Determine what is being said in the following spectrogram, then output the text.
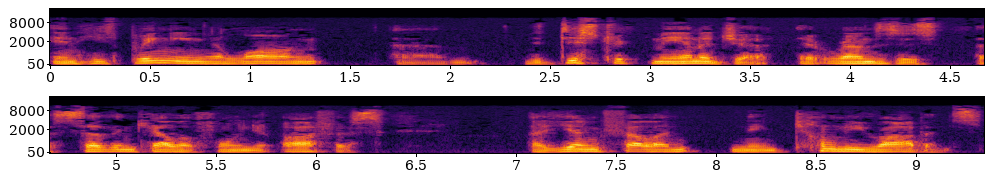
and he's bringing along um, the district manager that runs his a Southern California office, a young fella named Tony Robbins.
